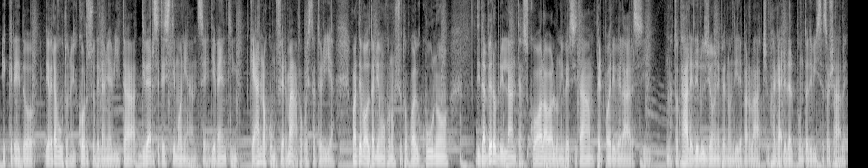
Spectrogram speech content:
e credo di aver avuto nel corso della mia vita diverse testimonianze di eventi che hanno confermato questa teoria. Quante volte abbiamo conosciuto qualcuno di davvero brillante a scuola o all'università per poi rivelarsi una totale delusione per non dire parolacce, magari dal punto di vista sociale.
